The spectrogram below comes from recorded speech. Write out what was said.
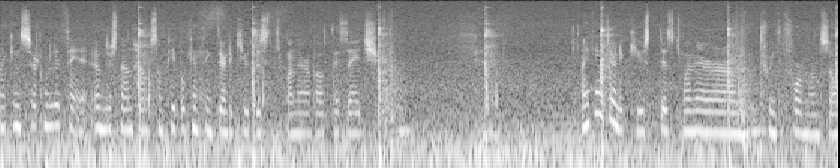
I can certainly understand how some people can think they're the cutest when they're about this age. I think they're the cutest when they're around three to four months old.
